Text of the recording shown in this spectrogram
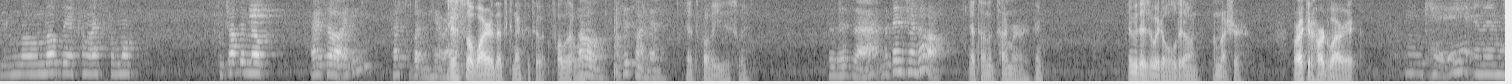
Give him a little milk. They come ask for more, for chocolate milk. All right, so I think you press the button here, right? There's a wire that's connected to it. Follow that wire. Oh, this one then. Yeah, it's probably the easiest way. So there's that. But then it turns off. Yeah, it's on a timer, I think. Maybe there's a way to hold it on. I'm not sure. Or I could hardwire it. Okay, and then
